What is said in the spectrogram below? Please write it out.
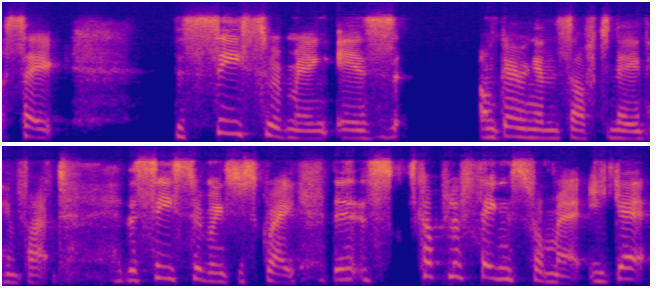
so the sea swimming is. I'm going in this afternoon. In fact, the sea swimming is just great. There's a couple of things from it. You get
